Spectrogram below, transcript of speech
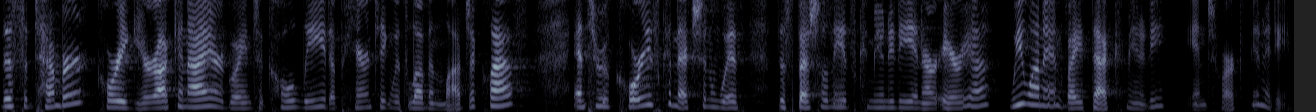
This September, Corey Gierock and I are going to co lead a Parenting with Love and Logic class. And through Corey's connection with the special needs community in our area, we want to invite that community into our community.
